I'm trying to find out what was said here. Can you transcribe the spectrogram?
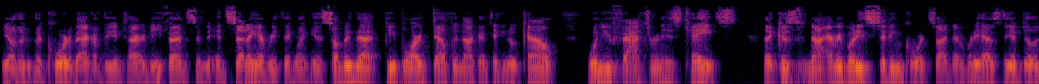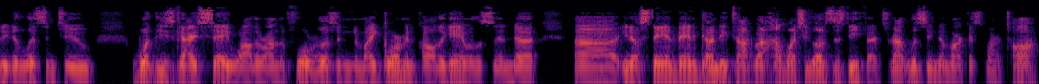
you know, the, the quarterback of the entire defense and, and setting everything, like, is something that people are definitely not going to take into account when you factor in his case. Like, cause not everybody's sitting courtside. Everybody has the ability to listen to what these guys say while they're on the floor. We're listening to Mike Gorman call the game. We're listening to, uh, you know, Stan Van Gundy talk about how much he loves his defense. We're not listening to Marcus Smart talk.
